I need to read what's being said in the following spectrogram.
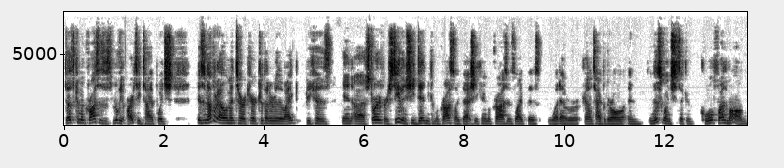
does come across as this really artsy type, which is another element to her character that I really like because in uh, Story for Steven, she didn't come across like that. She came across as like this whatever kind of type of girl, and in this one, she's like a cool, fun mom.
